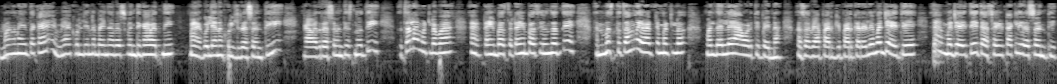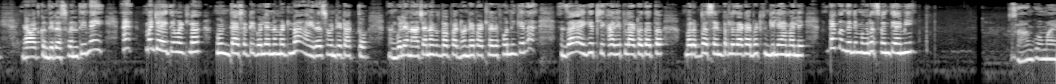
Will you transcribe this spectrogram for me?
मग नाही तर काय? मी खोलली ना बाईना रसवंती नाही माझ्या गोल्यानं खोलली रसवंती. गावात रसवंतीच नव्हती. तर चला म्हटलं बा. टाइमपास टाइमपास येऊन जाते. आणि मस्त चांगलं वाटते म्हटलं. मला लय आवडते बाईना असा व्यापार गिपार करायला मजा येते. मजा येते. त्यासाठी टाकली रसवंती. गावात कोणती रसवंती नाही. मजा येते म्हटलं. म्हणून त्यासाठी गोल्यानं म्हटलं आई रसवंती टाकतो. आणि गोल्यानं अचानक बाप्पा ढोंडे पाटलाला फोन केला. जागा घेतली खाली प्लॉट होता तर बरोबर सेंटरला जागा भेटून गेली आम्हाला. टाकून दिली मग रसवंती आम्ही. सांग गो माय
